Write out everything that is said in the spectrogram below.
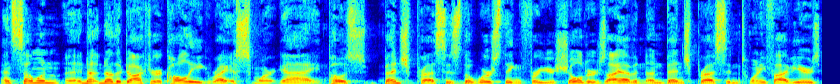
And someone, uh, another doctor, a colleague, right? A smart guy posts bench press is the worst thing for your shoulders. I haven't done bench press in 25 years.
